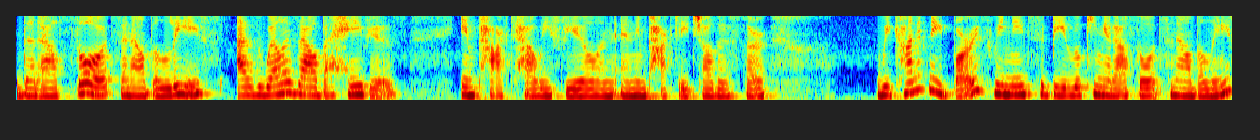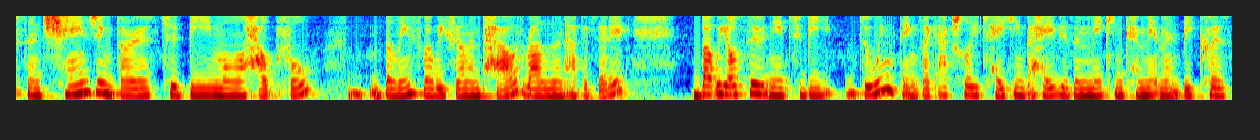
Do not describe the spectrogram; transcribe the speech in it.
that our thoughts and our beliefs, as well as our behaviors, impact how we feel and, and impact each other. So we kind of need both. We need to be looking at our thoughts and our beliefs and changing those to be more helpful beliefs where we feel empowered rather than apathetic. But we also need to be doing things like actually taking behaviors and making commitment because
